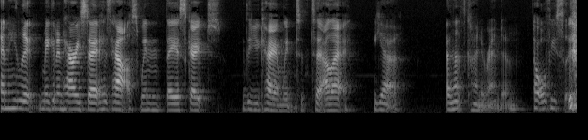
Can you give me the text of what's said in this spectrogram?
And he let Meghan and Harry stay at his house when they escaped the UK and went to, to LA. yeah and that's kind of random Oh, obviously.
